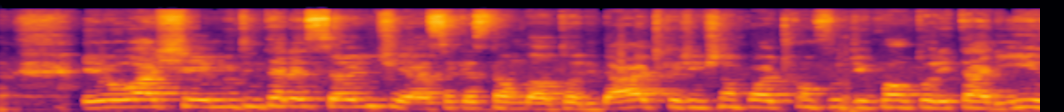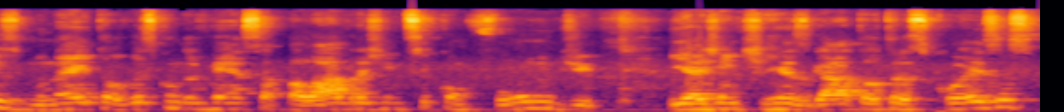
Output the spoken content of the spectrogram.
eu achei muito interessante essa questão da autoridade, que a gente não pode confundir com autoritarismo, né? E talvez quando vem essa palavra a gente se confunde e a gente resgata outras coisas.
